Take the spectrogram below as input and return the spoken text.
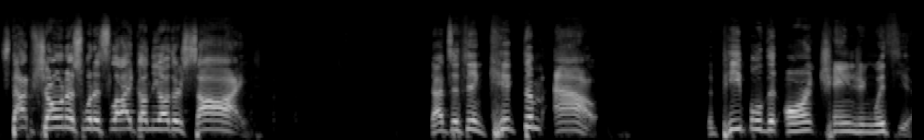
Stop showing us what it's like on the other side. That's the thing. Kick them out. The people that aren't changing with you.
